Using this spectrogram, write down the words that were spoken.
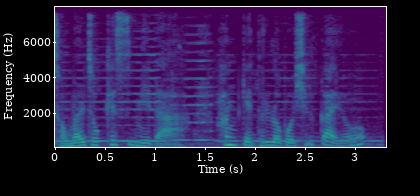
정말 좋겠습니다. 함께 들러보실까요?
